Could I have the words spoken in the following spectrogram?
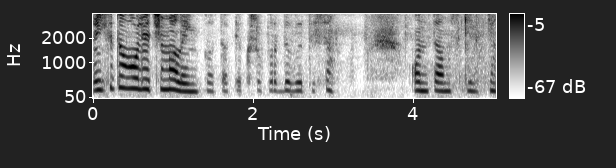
Їх доволі чималенько, так, якщо продивитися. Он там скільки.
